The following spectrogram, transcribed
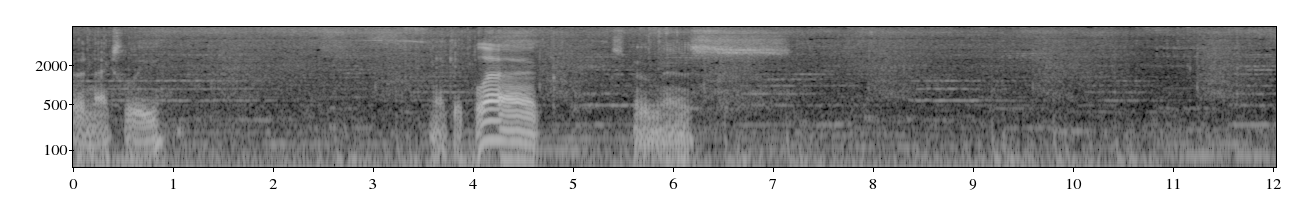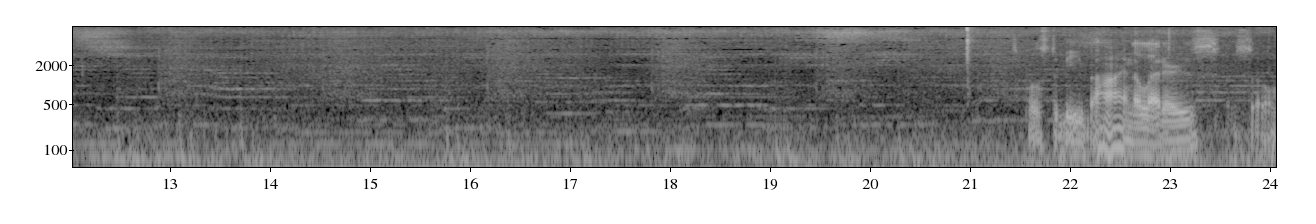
And actually make it black, smoothness. supposed to be behind the letters, so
